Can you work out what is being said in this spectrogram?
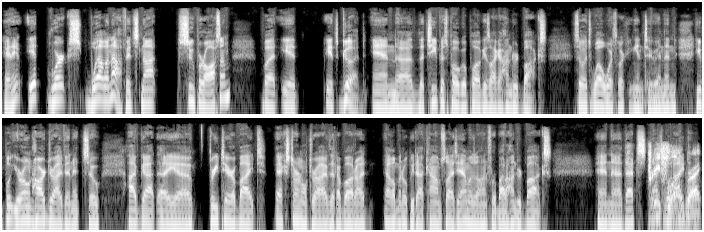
And it, it works well enough. It's not super awesome, but it it's good. And uh, the cheapest Pogo plug is like a hundred bucks, so it's well worth looking into. And then you put your own hard drive in it. So I've got a uh, three terabyte external drive that I bought on elementop.com slash Amazon for about a hundred bucks. And uh, that's that's what I Pre-flood, do. right?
